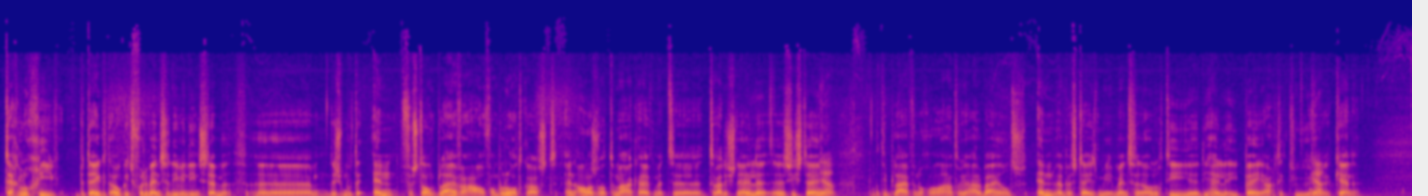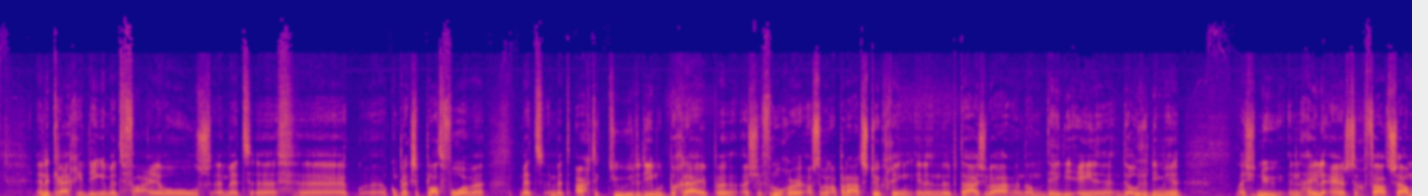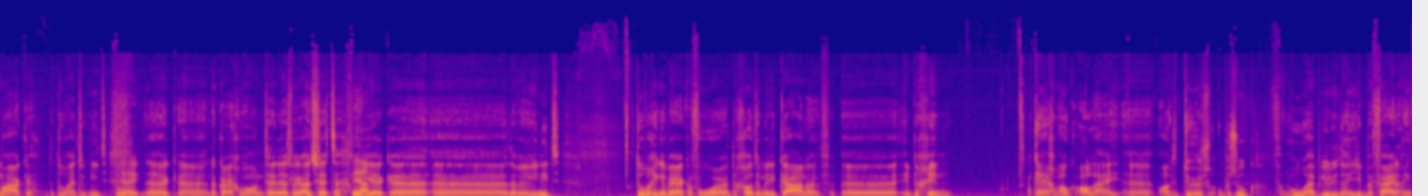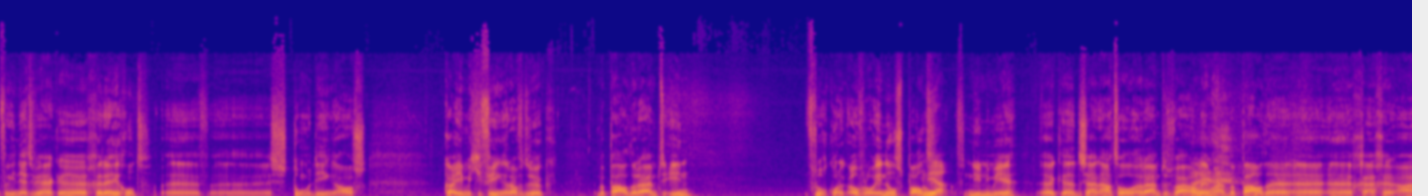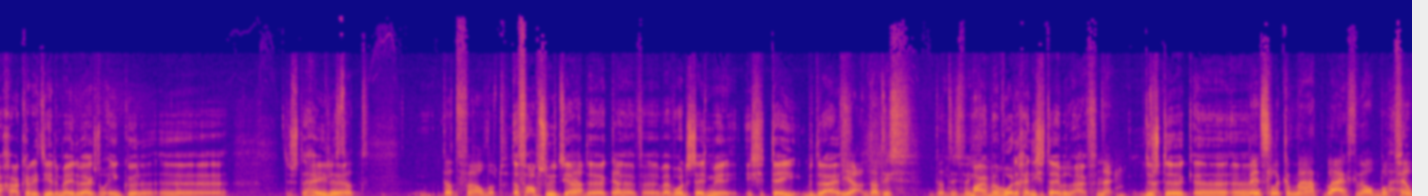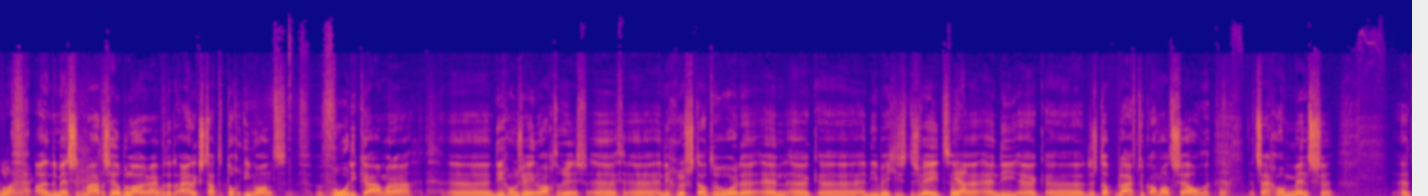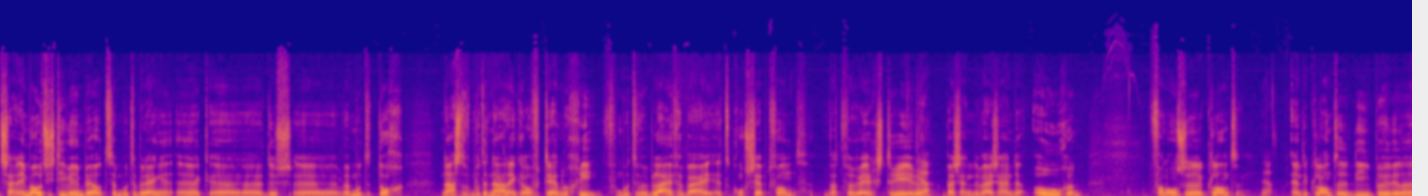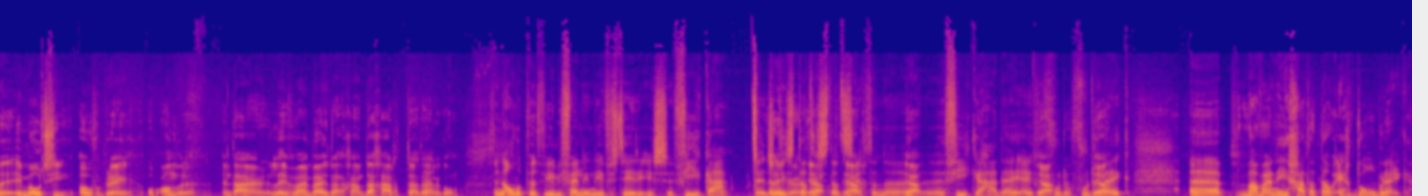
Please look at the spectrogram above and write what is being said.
technologie betekent ook iets voor de mensen die we in dienst hebben. Ehm, dus we moeten en verstand blijven houden van broadcast en alles wat te maken heeft met eh, traditionele eh, systemen. Ja. Want die blijven nog wel een aantal jaren bij ons. En we hebben steeds meer mensen nodig die die hele IP-architectuur Ja. kennen. En dan krijg je dingen met firewalls en met complexe platformen, met, met architecturen die je moet begrijpen. Als je vroeger, als er een apparaat stuk ging in een reportagewagen, dan deed die ene doos het niet meer. Als je nu een hele ernstige fout zou maken, dat doen wij natuurlijk niet, Nee. eh, eh, dan kan je gewoon het netwerk uitzetten. Ja. Die, eh, dat wil je niet. Toen we gingen werken voor de grote Amerikanen in het begin, kregen we ook allerlei auditeurs op bezoek. Van hoe hebben jullie dan je beveiliging voor je netwerk geregeld? Stomme dingen als, kan je met je vingerafdruk een bepaalde ruimte in? Vroeger kon ik overal in ons pand, Ja. nu niet meer. Eh, er zijn een aantal ruimtes waar Oh, alleen ja. maar bepaalde eh, eh, ge- ge- geaccrediteerde medewerkers nog in kunnen. Dus de hele... Dus dat, dat verandert. Dat absoluut, ja. Ja, De, ja. eh, wij worden steeds meer ICT-bedrijf. Ja, dat is, dat is maar we worden geen ICT-bedrijf. Nee. Dus de, eh, Menselijke maat blijft wel heel belangrijk. de menselijke maat is heel belangrijk. Want uiteindelijk staat er toch iemand voor die camera... die gewoon zenuwachtig is en die gerustgesteld wil worden... en, en die een beetje te zweten. Ja. en die, dus dat blijft natuurlijk allemaal hetzelfde. Het zijn gewoon mensen. Het zijn emoties die we in beeld moeten brengen. Dus we moeten toch... Naast dat we moeten nadenken over technologie, moeten we blijven bij het concept van wat we registreren. Ja. Wij, zijn de, wij zijn de ogen van onze klanten. Ja. En de klanten die willen een emotie overbrengen op anderen. En daar leveren wij een bijdrage aan. Daar gaat het uiteindelijk om. Een ander punt waar jullie veel in investeren is eh, 4K. Hè, dat is, Zeker, dat ja, is, dat is echt een eh, ja. 4K HD, even voor de, voor de leek. Eh, maar wanneer gaat dat nou echt doorbreken?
